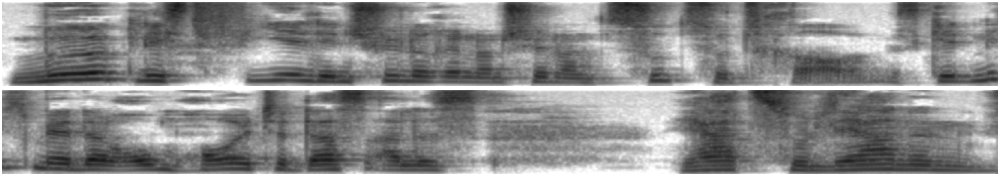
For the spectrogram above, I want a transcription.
möglichst viel den Schülerinnen und Schülern zuzutrauen. Es geht nicht mehr darum, heute das alles ja zu lernen,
